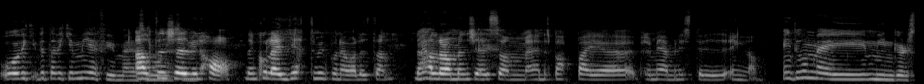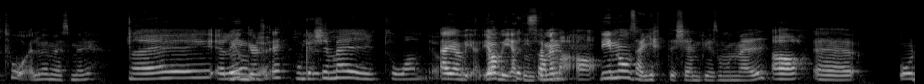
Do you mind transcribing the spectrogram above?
och vilk, vänta vilken mer film är det Allt en tjej vill ha. Den kollade jag jättemycket på när jag var liten. Det handlar om en tjej som, hennes pappa är premiärminister i England. Är inte hon med i Mean Girls 2 eller vem är det som är det? Nej, eller Mean Girls det? 1, Hon kanske är med i tvåan. Nej jag vet, jag vet inte men ja. det är någon så här jättekänd film som hon är med i. Ja, Eh, och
